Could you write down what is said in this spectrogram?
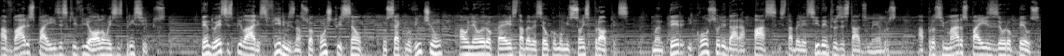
a vários países que violam esses princípios. Tendo esses pilares firmes na sua Constituição, no século XXI, a União Europeia estabeleceu como missões próprias manter e consolidar a paz estabelecida entre os Estados-membros, aproximar os países europeus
